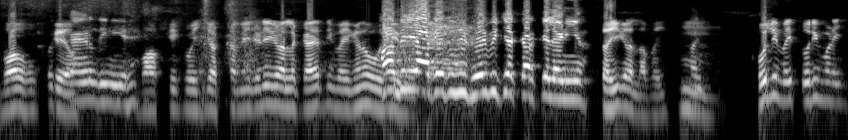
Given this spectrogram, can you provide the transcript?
ਬਹੁਤ ਆ। ਕਹਿਣ ਦੀ ਨਹੀਂ ਇਹ। ਬਾਕੀ ਕੋਈ ਚੱਕਰ ਨਹੀਂ ਜਿਹੜੀ ਗੱਲ ਕਹਿਤੀ ਬਾਈ ਕਹਿੰਦਾ ਉਹ ਹਾਂ ਵੀਰੇ ਆ ਕੇ ਤੁਸੀਂ ਫੇਰ ਵੀ ਚੈੱਕ ਕਰਕੇ ਲੈਣੀ ਆ। ਸਹੀ ਗੱਲ ਆ ਬਾਈ। ਹੂੰ। ਖੋਲੀ ਬਾਈ ਤੋਰੀ ਮੜੀ।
